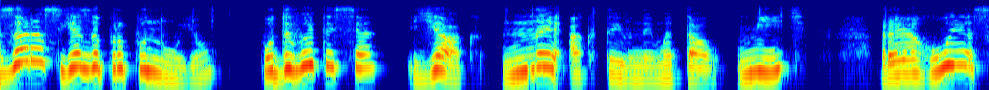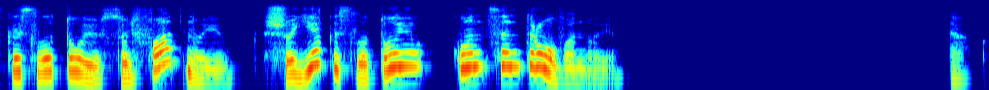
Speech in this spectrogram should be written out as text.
Зараз я запропоную подивитися, як неактивний метал мідь реагує з кислотою сульфатною, що є кислотою концентрованою. Так.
